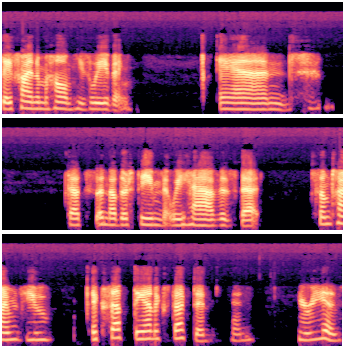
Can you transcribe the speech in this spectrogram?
they find him home, he's leaving. And that's another theme that we have is that sometimes you accept the unexpected and here he is.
